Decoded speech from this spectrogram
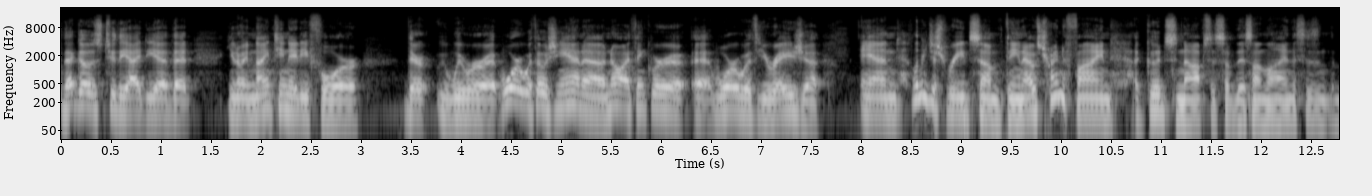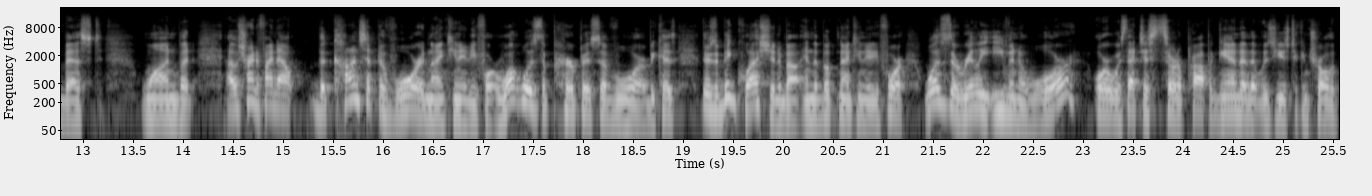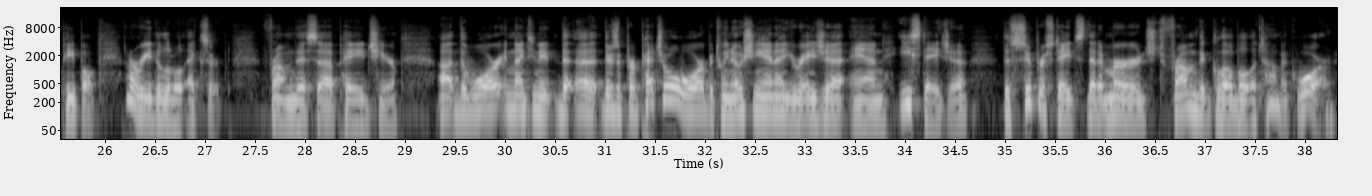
that goes to the idea that you know, in 1984, there we were at war with Oceania. No, I think we we're at war with Eurasia. And let me just read something. I was trying to find a good synopsis of this online. This isn't the best one, but I was trying to find out the concept of war in 1984. What was the purpose of war? Because there's a big question about in the book 1984 was there really even a war? Or was that just sort of propaganda that was used to control the people? I'm going to read a little excerpt from this uh, page here. Uh, the war in 1980, the, uh, there's a perpetual war between Oceania, Eurasia, and East Asia, the superstates that emerged from the global atomic war.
